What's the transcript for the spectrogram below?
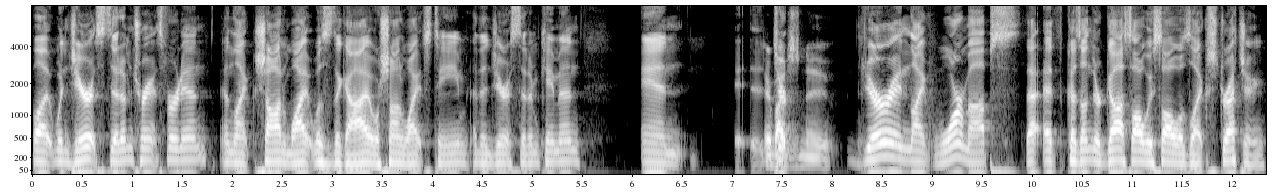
But when Jarrett Stidham transferred in, and like Sean White was the guy, or Sean White's team, and then Jarrett Stidham came in, and Everybody just knew. during like warm ups that because under Gus all we saw was like stretching,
